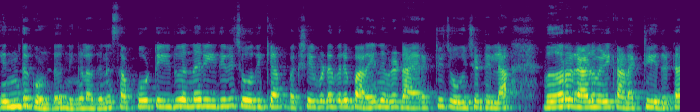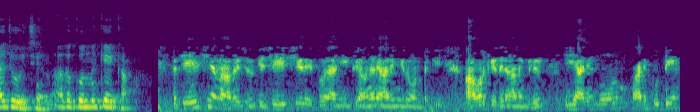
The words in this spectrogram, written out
എന്തുകൊണ്ട് നിങ്ങൾ അതിന് സപ്പോർട്ട് ചെയ്തു എന്ന രീതിയിൽ ചോദിക്കാം. പക്ഷേ ഇവിടെ ഇവർ പറയുന്ന ഇവർ ഡയറക്റ്റ് ചോദിച്ചിട്ടില്ല. വേറൊരാൾ വഴി കണക്ട് ചെയ്തിട്ടാണ് ചോദിച്ചത്. അതൊക്കെ ഒന്ന് കേൾക്കാം. ഇപ്പൊ ചേച്ചിയാണ് ആലോചിച്ച് നോക്കി. ചേച്ചിയുടെ ഇപ്പൊ ഒരു അനീതിയോ അങ്ങനെ ആരെങ്കിലും ഉണ്ടെങ്കിൽ അവർക്കെതിരാണെങ്കിലും ഈ അനിമോളും അനിക്കുട്ടിയും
